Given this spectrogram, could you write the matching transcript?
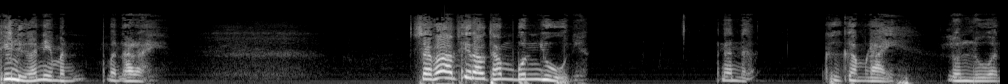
ที่เหลือนี่มันมันอะไร สภาพที่เราทำบุญอยู่เนี่ย นั่นน่ะคือกำไรล้วน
